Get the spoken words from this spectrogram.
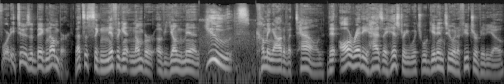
42 is a big number. That's a significant number of young men, youths, coming out of a town that already has a history, which we'll get into in a future video,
